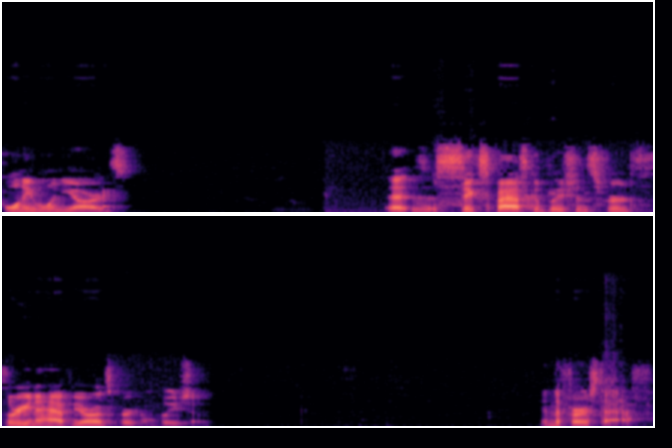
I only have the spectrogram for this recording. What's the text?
21 yards. That's six pass completions for three and a half yards per completion in the first half.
